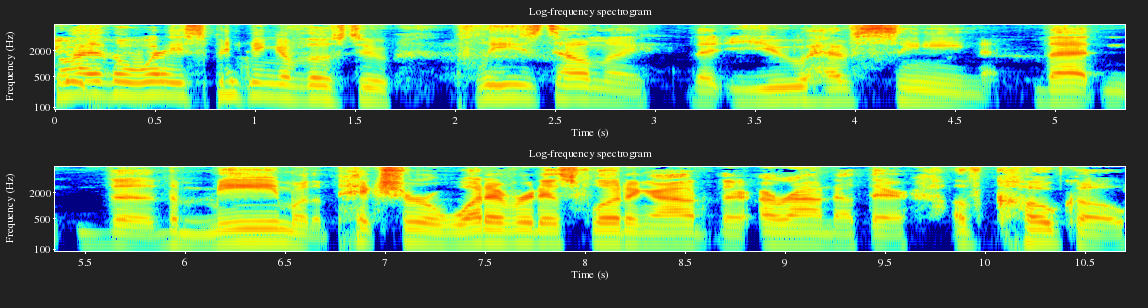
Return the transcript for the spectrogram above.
by the way, speaking of those two, please tell me that you have seen that the the meme or the picture or whatever it is floating out there around out there of Coco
